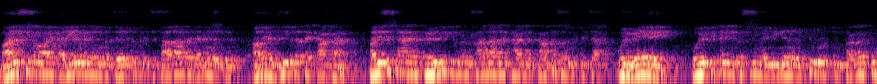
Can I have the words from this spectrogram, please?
മാനസികമായ പരിഗണനകളോട് ചേർത്ത് പിടിച്ച് സാധാരണ ജനങ്ങൾക്ക് അവരുടെ ജീവിതത്തെ കാക്കാൻ പലിശക്കാരനെ കെടുതിയിൽ നിന്ന് സാധാരണക്കാരനെ കാത്തു സംരക്ഷിച്ച ഒരു മേഖലയെ പൊളിറ്റിക്കൽ ഇൻട്രസ്റ്റിന് വേണ്ടി ഇങ്ങനെ ഒറ്റുകൊടുത്തും തകർത്തും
